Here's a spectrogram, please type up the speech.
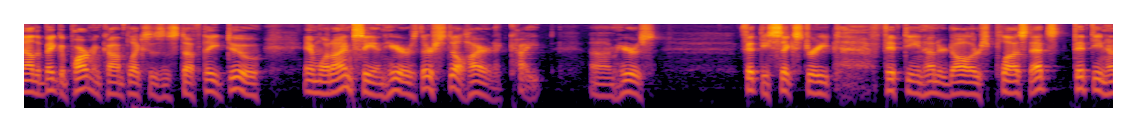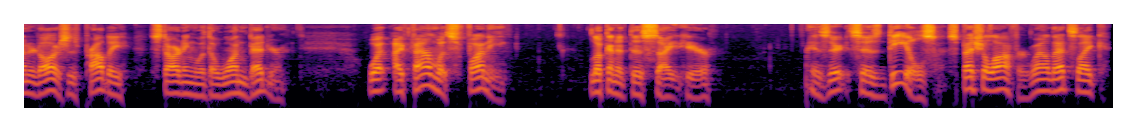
Now, the big apartment complexes and stuff, they do. And what I'm seeing here is they're still than a kite. Um, here's 56th Street, $1,500 plus. That's $1,500 is probably starting with a one bedroom. What I found was funny looking at this site here is there it says deals, special offer. Well, that's like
